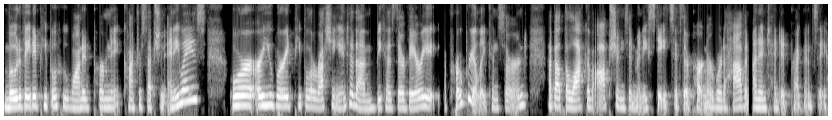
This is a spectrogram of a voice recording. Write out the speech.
motivated people who wanted permanent contraception anyways? Or are you worried people are rushing into them because they're very appropriately concerned about the lack of options in many states if their partner were to have an unintended pregnancy?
